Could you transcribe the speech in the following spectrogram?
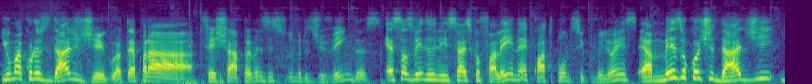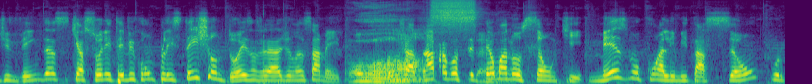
E uma curiosidade, Diego, até para fechar pelo menos esses números de vendas, essas vendas iniciais que eu falei, né, 4.5 milhões, é a mesma quantidade de vendas que a Sony teve com o PlayStation 2 na verdade de lançamento. Oh, então já dá para você ter uma noção que mesmo com a limitação por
